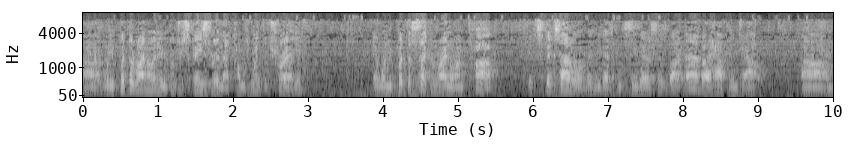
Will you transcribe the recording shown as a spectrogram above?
uh, when you put the Rhino in, and you put your spacer in that comes with the tray, and when you put the second Rhino on top, it sticks out a little bit. You guys can see there, it says about, eh, about a half inch out. Um,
